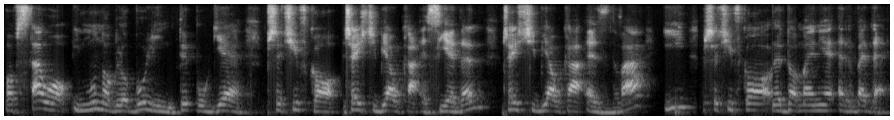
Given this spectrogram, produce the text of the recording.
powstało immunoglobulin typu G przeciwko części białka S1, części białka S2 i przeciwko domenie RBD.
